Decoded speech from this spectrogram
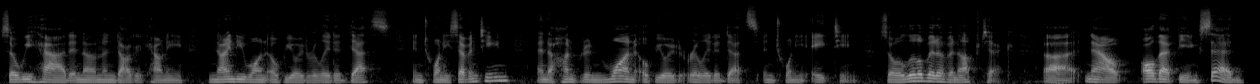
So we had in Onondaga County 91 opioid related deaths in 2017 and 101 opioid related deaths in 2018. So a little bit of an uptick. Uh, now, all that being said,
